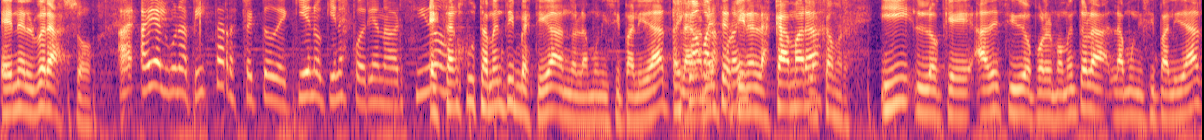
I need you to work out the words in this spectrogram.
en el brazo. ¿Hay alguna pista respecto de quién o quiénes podrían haber sido? Están justamente investigando en la municipalidad, claramente tienen las cámaras, y lo que ha decidido por el momento la, municipalidad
